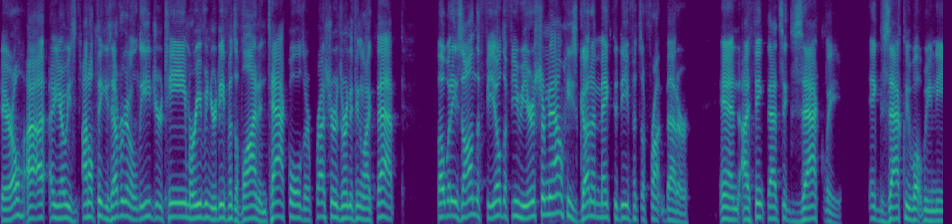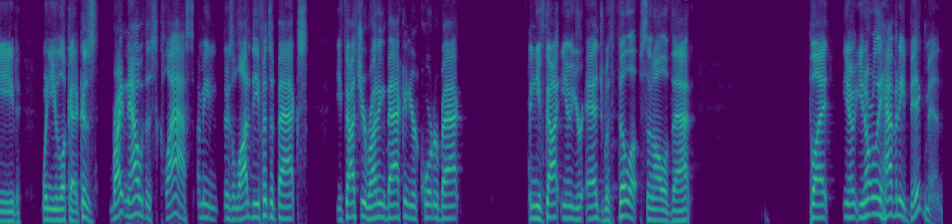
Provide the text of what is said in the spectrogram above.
Darrell. I, I, you know, he's. I don't think he's ever going to lead your team or even your defensive line in tackles or pressures or anything like that. But when he's on the field a few years from now, he's going to make the defensive front better. And I think that's exactly, exactly what we need when you look at it. Because right now with this class, I mean, there's a lot of defensive backs. You've got your running back and your quarterback, and you've got you know your edge with Phillips and all of that. But you know, you don't really have any big men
